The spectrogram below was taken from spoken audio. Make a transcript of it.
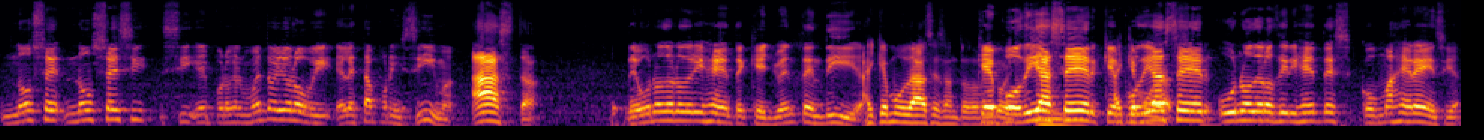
no sé, no sé si, si eh, por el momento que yo lo vi, él está por encima, hasta de uno de los dirigentes que yo entendía Hay que mudarse, Santo Domingo. que podía ser, que Hay podía mudarse. ser uno de los dirigentes con más gerencia,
